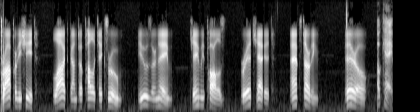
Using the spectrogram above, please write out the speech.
Property sheet. Logged onto politics room. Username. Jamie Pauls. Rich edit. App starting. Arrow. Okay.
